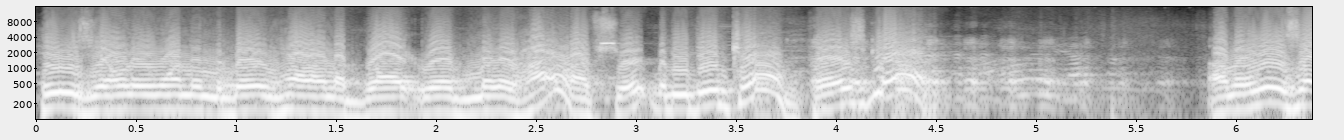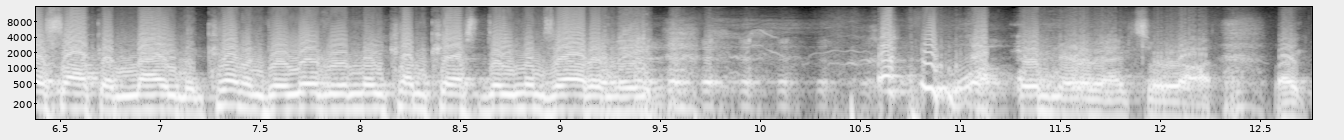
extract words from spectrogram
He was the only one in the building had on a bright red Miller High Life shirt, but he did come. Praise God. I mean, it was just like a magnet. Come and deliver me. Come cast demons out of me. Walk in there, that's a lot. Like,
